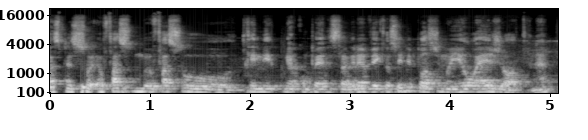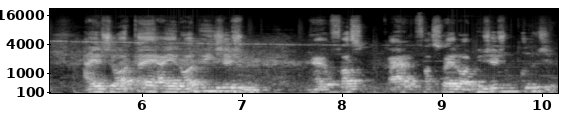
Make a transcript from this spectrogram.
as pessoas, eu faço, eu faço, quem me, me acompanha no Instagram vê que eu sempre posto de manhã o AEJ, né? AEJ é aeróbio em jejum. Né? Eu faço, cara, eu faço aeróbio em jejum todo dia,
